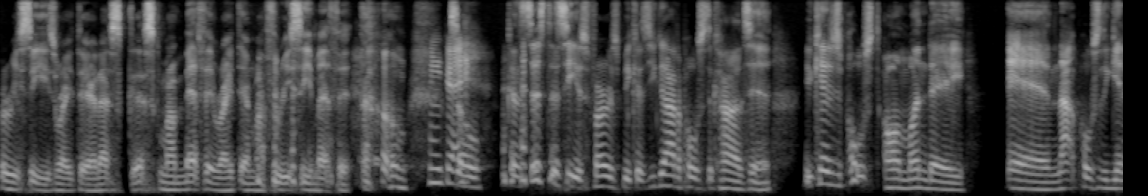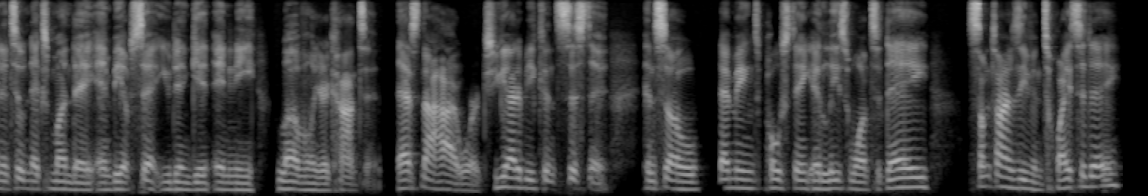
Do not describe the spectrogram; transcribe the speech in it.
Three C's right there. That's that's my method right there, my three C method. Um, okay. So consistency is first because you got to post the content. You can't just post on Monday and not post it again until next Monday and be upset you didn't get any love on your content. That's not how it works. You got to be consistent. And so that means posting at least once a day, sometimes even twice a day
